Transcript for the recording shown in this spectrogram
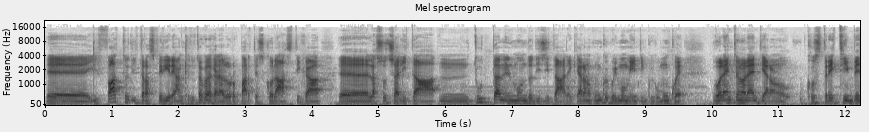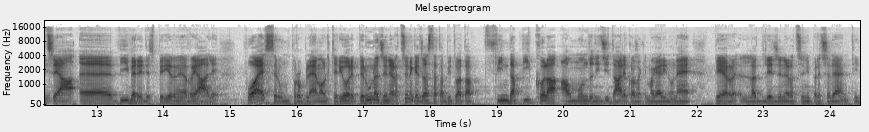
Eh, il fatto di trasferire anche tutta quella che è la loro parte scolastica, eh, la socialità, mh, tutta nel mondo digitale, che erano comunque quei momenti in cui comunque volenti o nolenti erano costretti invece a eh, vivere ed esperire nel reale, può essere un problema ulteriore per una generazione che è già stata abituata fin da piccola a un mondo digitale, cosa che magari non è per la, le generazioni precedenti.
